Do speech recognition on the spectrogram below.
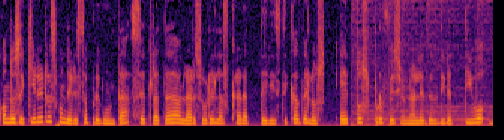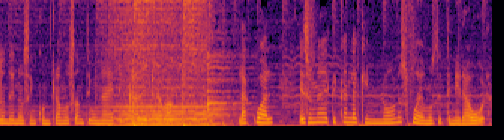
Cuando se quiere responder esta pregunta, se trata de hablar sobre las características de los etos profesionales del directivo donde nos encontramos ante una ética de trabajo, la cual es una ética en la que no nos podemos detener ahora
